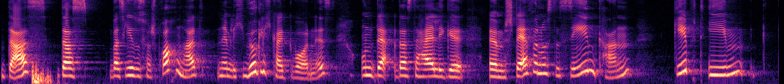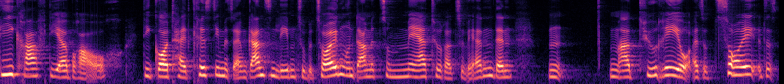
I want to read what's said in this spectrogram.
dass das, was Jesus versprochen hat, nämlich Wirklichkeit geworden ist und der, dass der heilige ähm, Stephanus das sehen kann, gibt ihm die Kraft, die er braucht, die Gottheit Christi mit seinem ganzen Leben zu bezeugen und damit zum Märtyrer zu werden. Denn hm, Martyreo, also Zeug, das,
